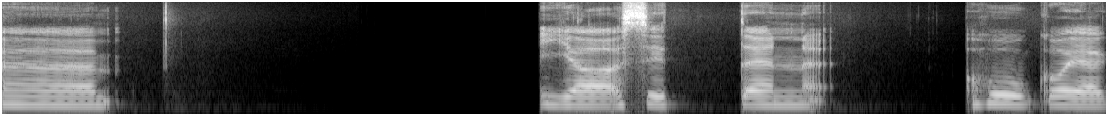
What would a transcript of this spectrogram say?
Öö, ja sitten Hugo ja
